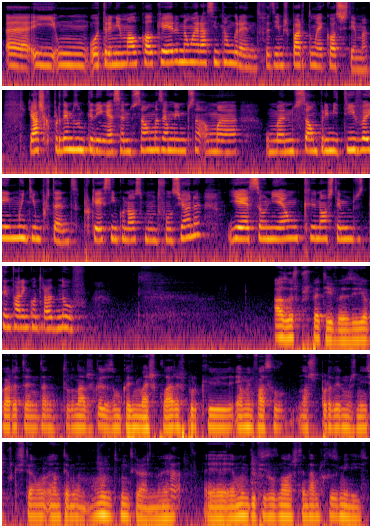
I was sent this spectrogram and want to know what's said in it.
uh, e um outro animal qualquer não era assim tão grande, fazíamos parte de um ecossistema. E acho que perdemos um bocadinho essa noção, mas é uma, uma, uma noção primitiva e muito importante, porque é assim que o nosso mundo funciona e é essa união que nós temos de tentar encontrar de novo. Há duas perspectivas e agora tentando tornar as coisas um bocadinho mais claras porque é muito fácil nós perdermos nisso porque isto é um, é um tema muito, muito grande, não é? É, é muito difícil nós tentarmos resumir isto.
